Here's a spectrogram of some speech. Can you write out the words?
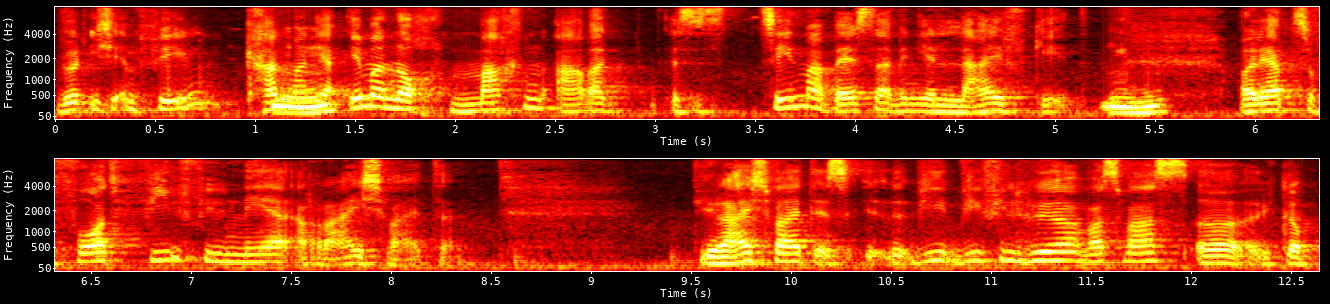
würde ich empfehlen. Kann mhm. man ja immer noch machen, aber es ist zehnmal besser, wenn ihr live geht. Mhm. Weil ihr habt sofort viel, viel mehr Reichweite. Die Reichweite ist wie, wie viel höher? Was war's? Äh, ich glaube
